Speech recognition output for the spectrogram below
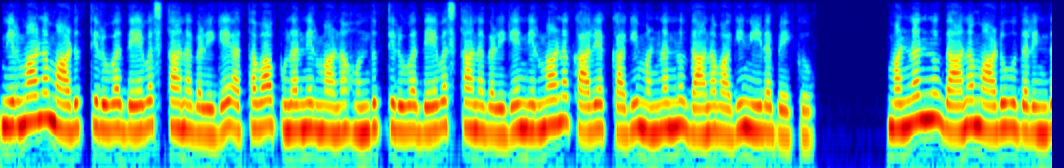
ನಿರ್ಮಾಣ ಮಾಡುತ್ತಿರುವ ದೇವಸ್ಥಾನಗಳಿಗೆ ಅಥವಾ ಪುನರ್ನಿರ್ಮಾಣ ಹೊಂದುತ್ತಿರುವ ದೇವಸ್ಥಾನಗಳಿಗೆ ನಿರ್ಮಾಣ ಕಾರ್ಯಕ್ಕಾಗಿ ಮಣ್ಣನ್ನು ದಾನವಾಗಿ ನೀಡಬೇಕು. ಮಣ್ಣನ್ನು ದಾನ ಮಾಡುವುದರಿಂದ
